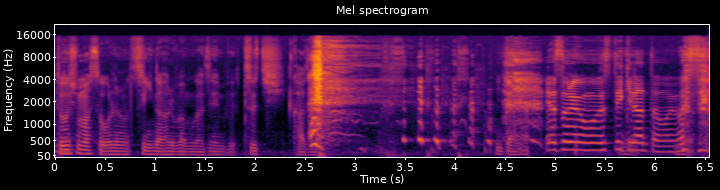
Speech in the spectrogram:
どうします？俺の次のアルバムが全部土風。みたいな。いやそれも素敵だと思いますよ、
